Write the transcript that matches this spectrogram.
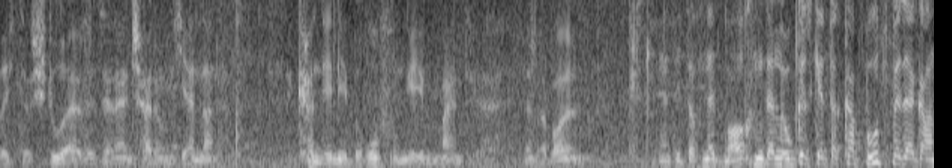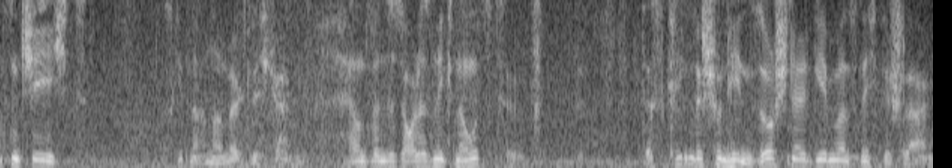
Richter Stur, er will seine Entscheidung nicht ändern. Wir können in die Berufung gehen, meint er, wenn wir wollen. Das können die doch nicht machen. Der Lukas geht doch kaputt bei der ganzen Geschichte. Es gibt noch andere Möglichkeiten. Ja, und wenn das alles nichts nutzt? Das kriegen wir schon hin. So schnell geben wir uns nicht geschlagen.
